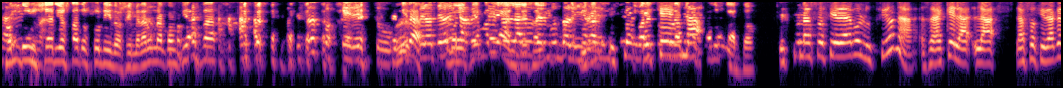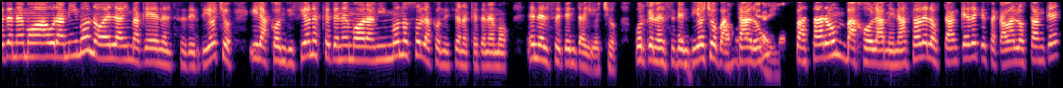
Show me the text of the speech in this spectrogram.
son de, un serio Estados Unidos y me dan una confianza. Eso es porque eres tú. Pero teóricamente son la luz del mundo libre. Es que, una, es que una sociedad evoluciona. O sea, es que la, la la sociedad que tenemos ahora mismo no es la misma que en el 78 y las condiciones que tenemos ahora mismo no son las condiciones que tenemos en el 78, porque en el 78 pasaron, pasaron bajo la amenaza de los tanques, de que sacaban los tanques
